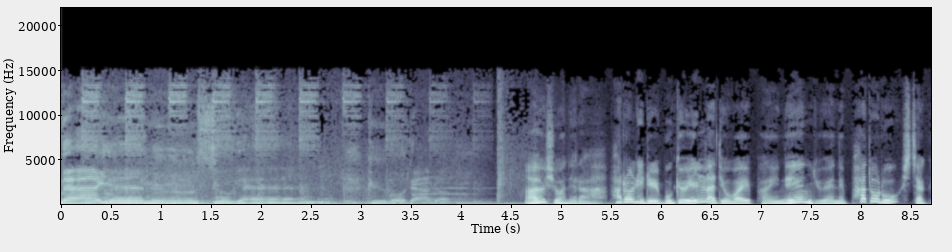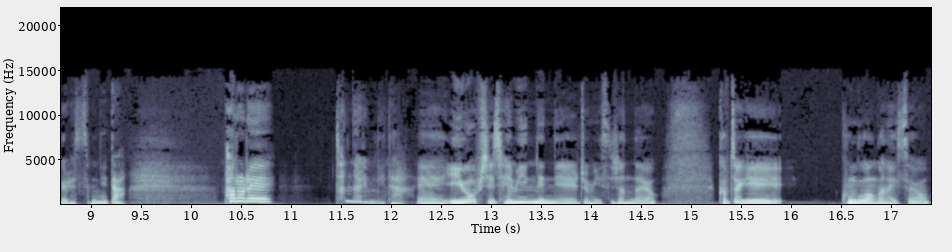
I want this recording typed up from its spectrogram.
나의 눈 속에 그보다 더 아유 시원해라. 8월 1일 목요일 라디오 와이파이는 유엔의 파도로 시작을 했습니다. 8월의 첫날입니다. 예, 이유 없이 재미있는 일 좀 있으셨나요? 갑자기 궁금한 거 하나 있어요.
